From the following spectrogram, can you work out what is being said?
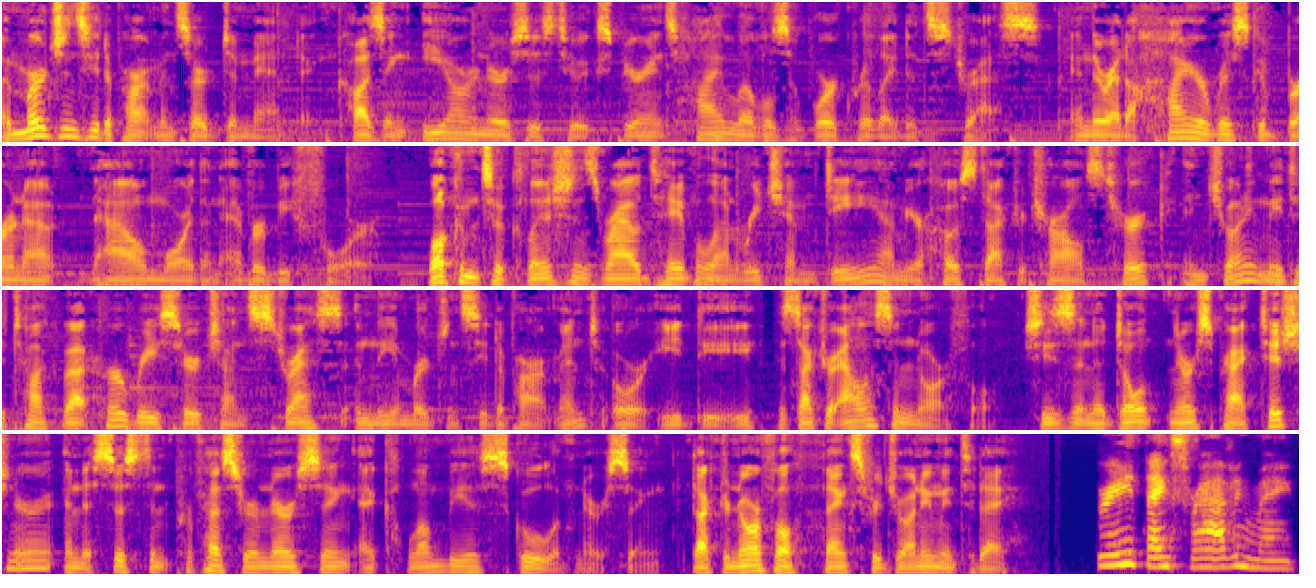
Emergency departments are demanding, causing ER nurses to experience high levels of work related stress, and they're at a higher risk of burnout now more than ever before. Welcome to Clinicians Roundtable on ReachMD. I'm your host, Dr. Charles Turck, and joining me to talk about her research on stress in the emergency department, or ED, is Dr. Allison Norful. She's an adult nurse practitioner and assistant professor of nursing at Columbia School of Nursing. Dr. Norful, thanks for joining me today. Great, thanks for having me.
